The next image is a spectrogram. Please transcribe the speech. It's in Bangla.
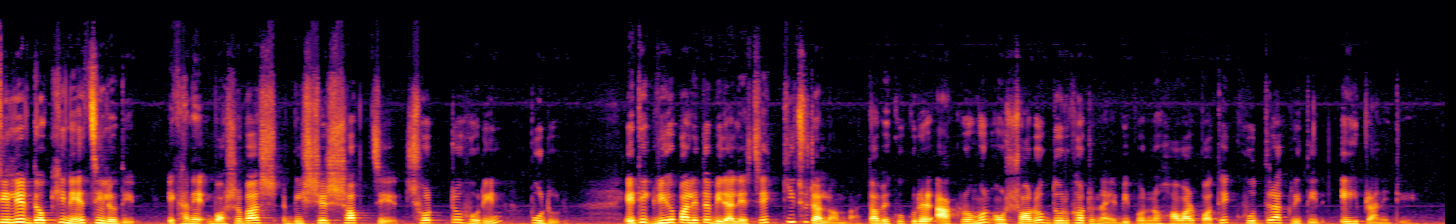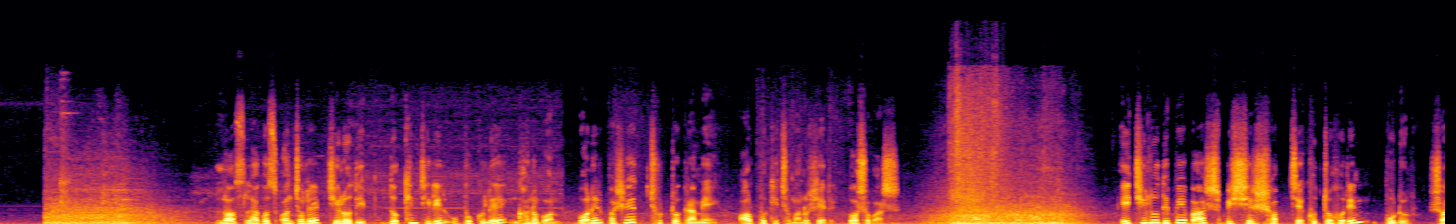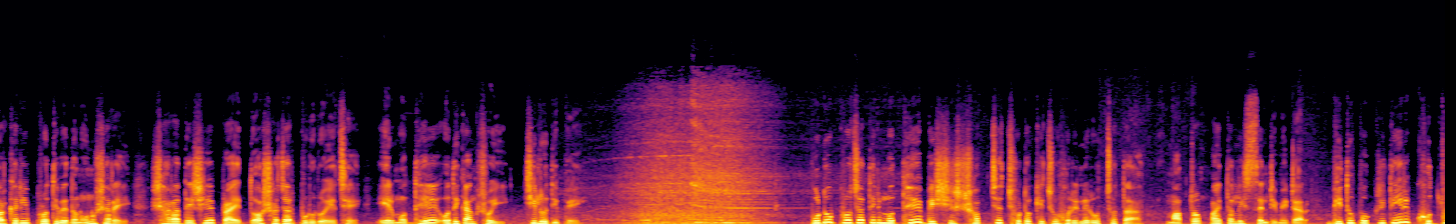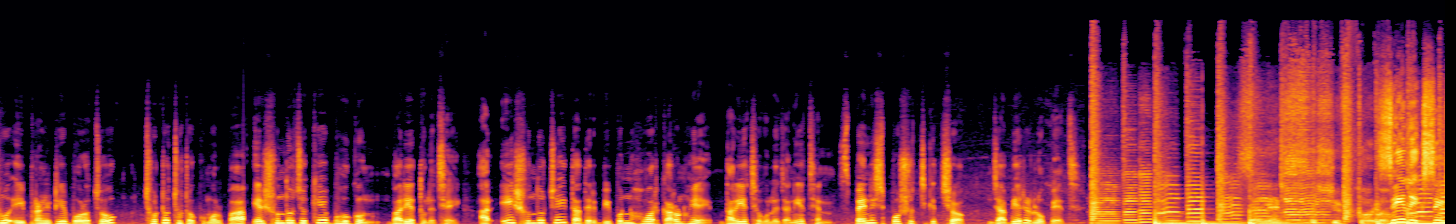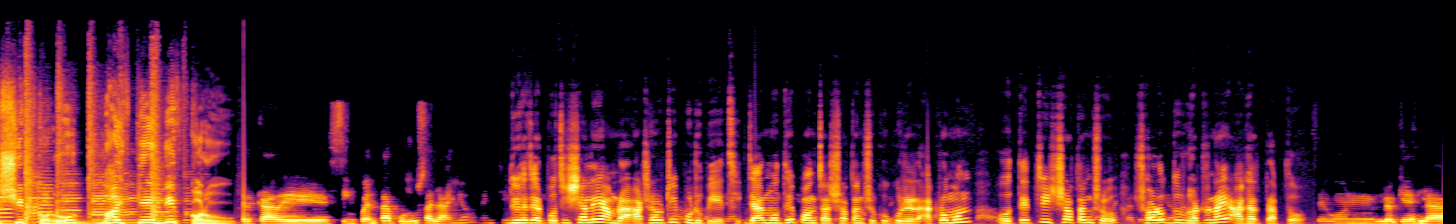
চিলির দক্ষিণে চিলদ্বীপ। এখানে বসবাস বিশ্বের সবচেয়ে ছোট্ট হরিণ পুডুর। এটি গৃহপালিত বিড়ালের চেয়ে কিছুটা লম্বা, তবে কুকুরের আক্রমণ ও সড়ক দুর্ঘটনায় বিপন্ন হওয়ার পথে ক্ষুদ্রাকৃতির এই প্রাণীটি। লস লাগোস অঞ্চলের চিলদ্বীপ দক্ষিণ চিলির উপকূলে ঘন বন বনের পাশে ছোট্ট গ্রামে অল্প কিছু মানুষের বসবাস। এই চিলু দ্বীপে বাস বিশ্বের সবচেয়ে ক্ষুদ্র হরিণ পুডুর। সরকারি প্রতিবেদন অনুসারে সারা দেশে প্রায় দশ হাজার পুডু রয়েছে। এর মধ্যে অধিকাংশই চিলু দ্বীপে পুডু প্রজাতির মধ্যে বিশ্বের সবচেয়ে ছোট কিছু হরিণের উচ্চতা মাত্র পঁয়তাল্লিশ সেন্টিমিটার। ভীতু প্রকৃতির ক্ষুদ্র এই প্রাণীটির বড় চোখ, ছোট ছোট কোমল পা, এর সৌন্দর্যকে বহুগুণ বাড়িয়ে তুলেছে। আর এই সৌন্দর্যই তাদের বিপন্ন হওয়ার কারণ হয়ে দাঁড়িয়েছে বলে জানিয়েছেন স্প্যানিশ পশু চিকিৎসক জাবিয়ের লোপেজ। জেনেক্সে শিফট করো লাইফকে লিফট করো। Cerca de 50 pudús al año en Chile. দুই সালে আমরা আঠারোটি পুডু পেয়েছি যার মধ্যে পঞ্চাশ শতাংশ কুকুরের আক্রমণ ও তেত্রিশ শতাংশ সড়ক দুর্ঘটনায় আঘাতপ্রাপ্ত। Según lo que es la,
